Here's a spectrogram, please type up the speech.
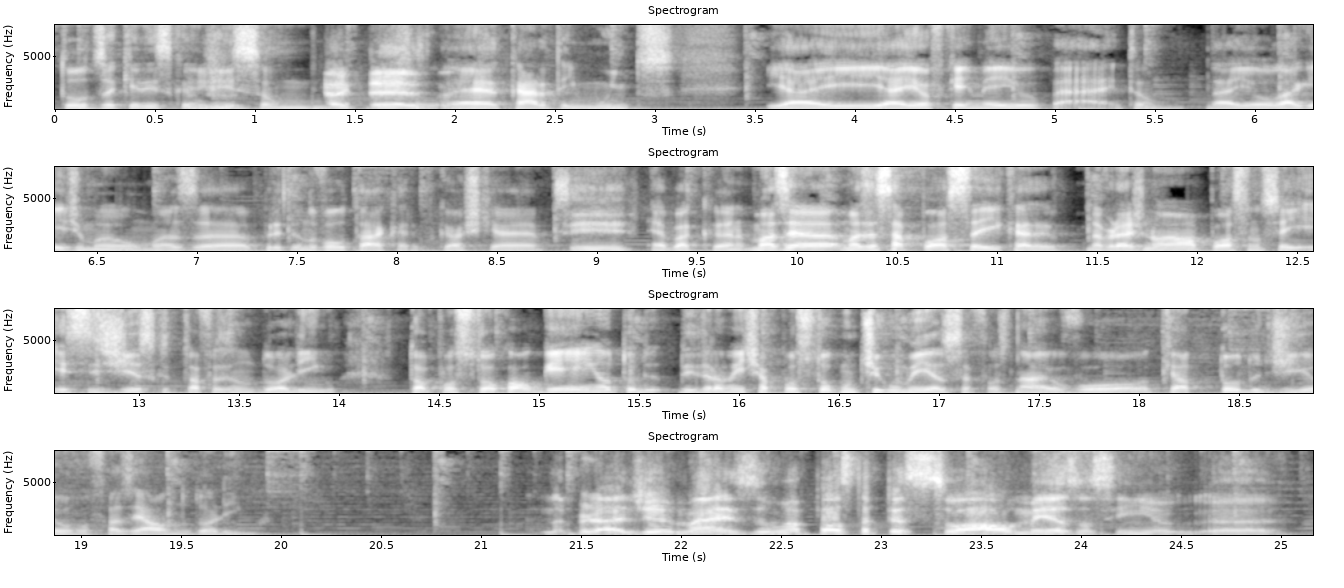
Todos aqueles kanjis uhum. são, são. Né? É, cara, tem muitos. E aí, aí eu fiquei meio. Ah, então, daí eu larguei de mão, mas uh, pretendo voltar, cara, porque eu acho que é, Sim. é bacana. Mas, é, mas essa aposta aí, cara, na verdade não é uma aposta, não sei. Esses dias que tu tá fazendo Duolingo, tu apostou com alguém ou tu literalmente apostou contigo mesmo? Você falou assim, não, eu vou aqui, ó, todo dia eu vou fazer aula no Duolingo. Na verdade, é mais uma aposta pessoal mesmo, assim. Eu, uh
